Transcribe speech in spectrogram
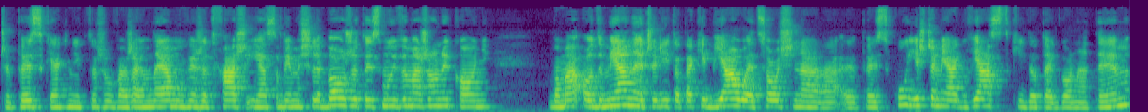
czy pysk, jak niektórzy uważają. No ja mówię, że twarz i ja sobie myślę, Boże, to jest mój wymarzony koń, bo ma odmianę, czyli to takie białe coś na e, pysku. Jeszcze miała gwiazdki do tego na tym.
